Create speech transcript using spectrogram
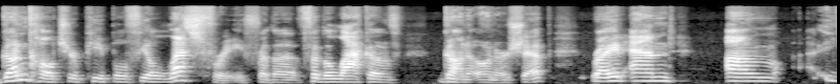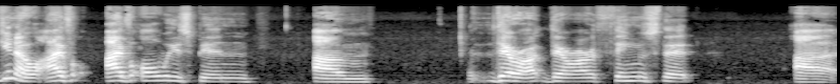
gun culture people feel less free for the for the lack of gun ownership right? And um you know i've i've always been um there are there are things that uh,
